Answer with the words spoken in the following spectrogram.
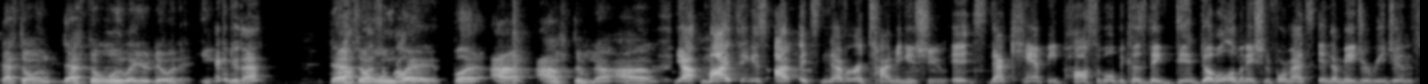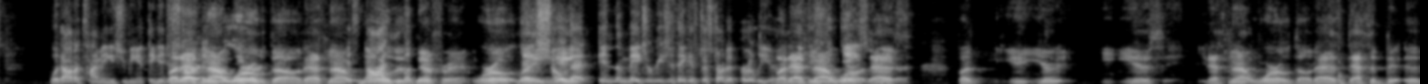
That's the only that's the only way you're doing it. You, can do that. That's the only way. But I I'm still not I'm Yeah, my thing is I it's never a timing issue. It's that can't be possible because they did double elimination formats in the major regions without a timing issue being a thing. But that's not earlier. world though. That's not it's world not, is different. World they like, show they, that in the major regions they can just started earlier. But that's not world. That's earlier. but you, you're you're that's not world though. That's that's a uh,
